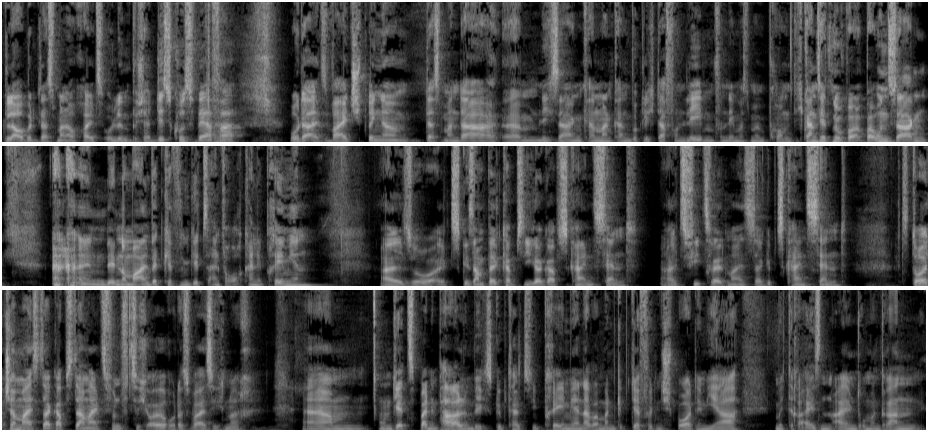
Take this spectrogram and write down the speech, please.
glaube, dass man auch als olympischer Diskuswerfer ja. oder als Weitspringer, dass man da ähm, nicht sagen kann, man kann wirklich davon leben, von dem, was man bekommt. Ich kann es jetzt nur bei, bei, uns sagen, in den normalen Wettkämpfen gibt es einfach auch keine Prämien. Also als Gesamtweltcupsieger gab es keinen Cent, als Vizeweltmeister gibt es keinen Cent. Als deutscher Meister gab es damals 50 Euro, das weiß ich noch. Ähm, und jetzt bei den Paralympics gibt halt die Prämien, aber man gibt ja für den Sport im Jahr mit Reisen, allen drum und dran,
